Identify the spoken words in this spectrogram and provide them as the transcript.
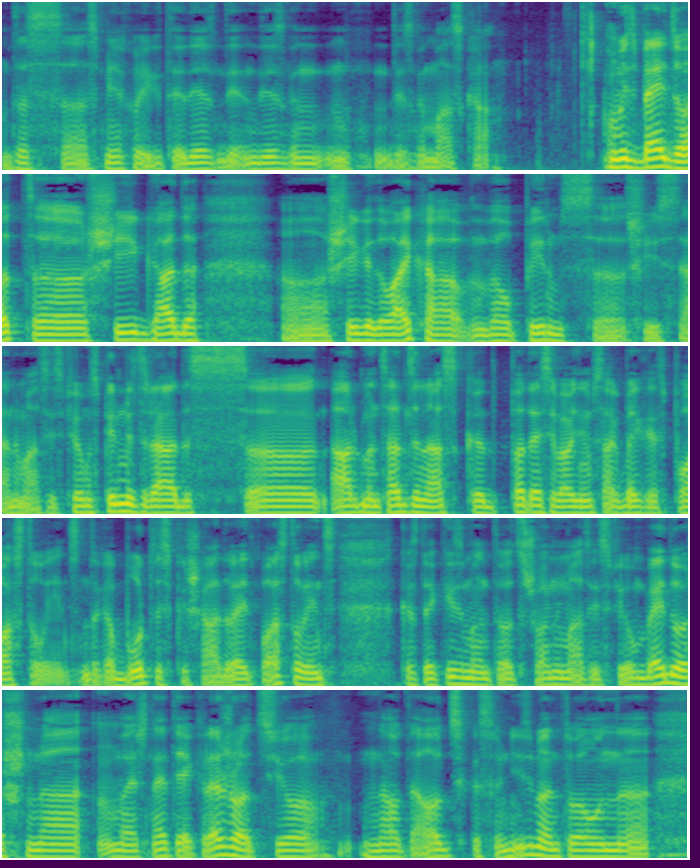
Tas uh, smieklīgi diezgan, diezgan, diezgan maz kā. Un visbeidzot, uh, šī gada uh, šī gada laikā, vēl pirms šīs animācijas filmas pirmizrādes, Armāns atzinās, ka patiesībā viņam sāk beigties plastilīns. Tā kā burtiski šāda veida plastilīns, kas tiek izmantots šo animācijas filmu veidošanā, vairs netiek ražots, jo nav daudz, kas viņu izmanto. Un, uh,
